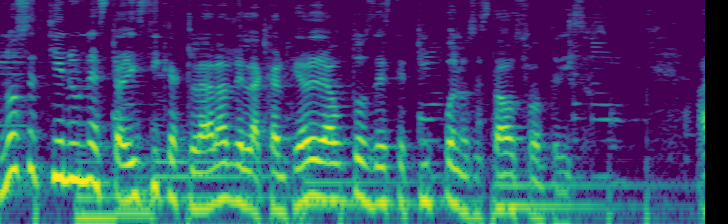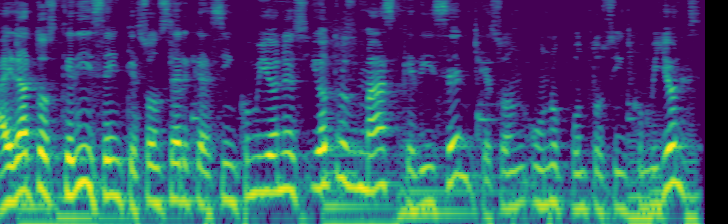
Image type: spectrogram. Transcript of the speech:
no se tiene una estadística clara de la cantidad de autos de este tipo en los estados fronterizos. Hay datos que dicen que son cerca de 5 millones y otros más que dicen que son 1.5 millones.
